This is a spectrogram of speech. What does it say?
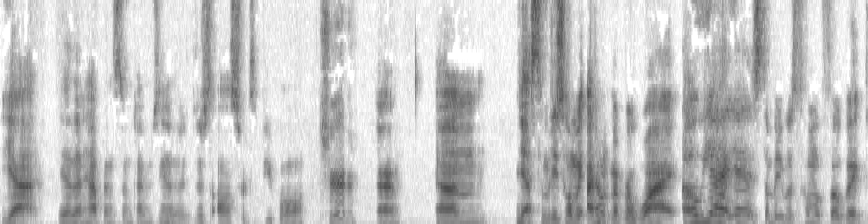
yeah, yeah. That happens sometimes. You know, there's all sorts of people. Sure. There. Um, yeah, somebody told me. I don't remember why. Oh yeah, yeah. Somebody was homophobic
